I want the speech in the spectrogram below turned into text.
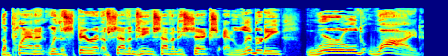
the planet with the spirit of 1776 and liberty worldwide.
